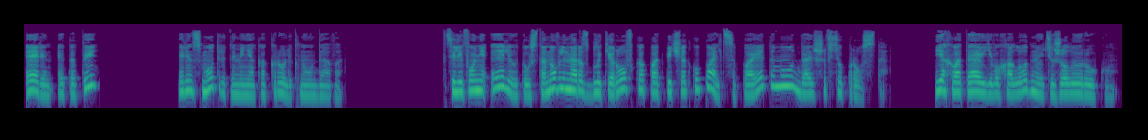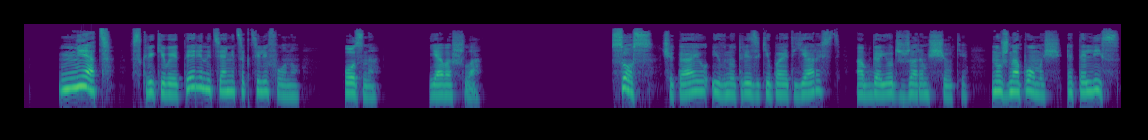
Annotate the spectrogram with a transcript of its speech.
Эрин, это ты? Эрин смотрит на меня, как кролик на удава. В телефоне Эллиота установлена разблокировка по отпечатку пальца, поэтому дальше все просто. Я хватаю его холодную тяжелую руку. «Нет!» — вскрикивает Эрин и тянется к телефону. Поздно. Я вошла. «Сос!» — читаю, и внутри закипает ярость, обдает жаром щеки. «Нужна помощь! Это лис!»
